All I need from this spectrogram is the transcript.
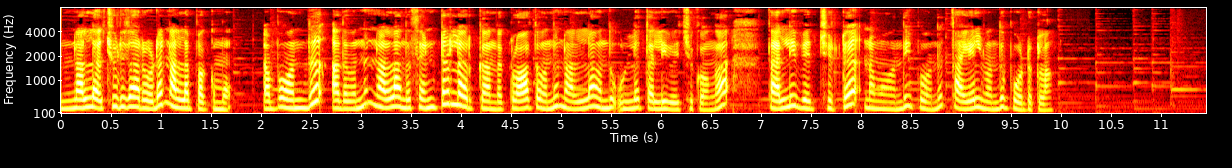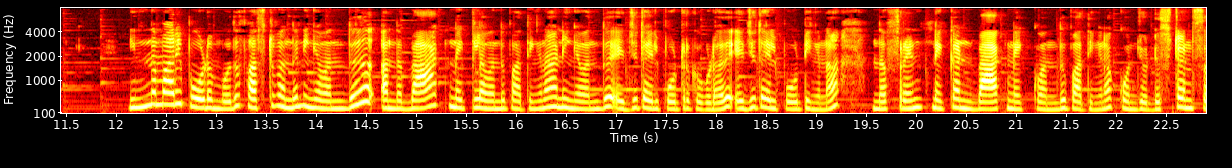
நல்ல சுடிதாரோட நல்ல பக்கமும். அப்போ வந்து அதை வந்து நல்லா அந்த சென்டரில் இருக்க அந்த கிளாத்தை வந்து நல்லா வந்து உள்ளே தள்ளி வச்சுக்கோங்க. தள்ளி வச்சுட்டு நம்ம வந்து இப்போ வந்து தையல் வந்து போட்டுக்கலாம். இந்த மாதிரி போடும்போது ஃபஸ்ட்டு வந்து நீங்கள் வந்து அந்த பேக் நெக்கில் வந்து பார்த்தீங்கன்னா நீங்கள் வந்து எஜ்ஜு தையல் போட்டிருக்கக்கூடாது எஜ்ஜு தையல் போட்டிங்கன்னா அந்த front neck and back neck வந்து பார்த்திங்கன்னா கொஞ்சம் டிஸ்டன்ஸ்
